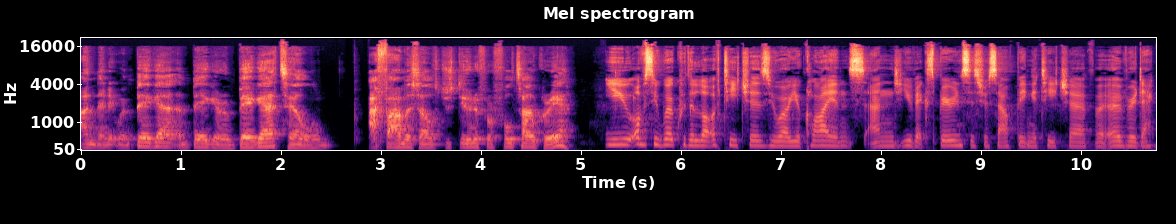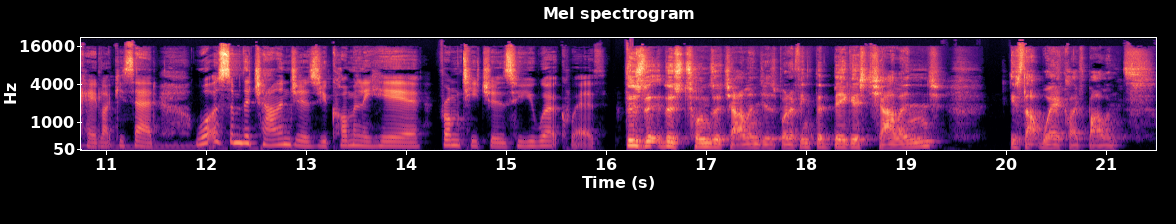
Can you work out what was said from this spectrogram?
and then it went bigger and bigger and bigger till I found myself just doing it for a full time career. You obviously work with a lot of teachers who are your clients, and you've experienced this yourself being a teacher for over a decade, like you said. What are some of the challenges you commonly hear from teachers who you work with? There's there's tons of challenges, but I think the biggest challenge is that work life balance,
